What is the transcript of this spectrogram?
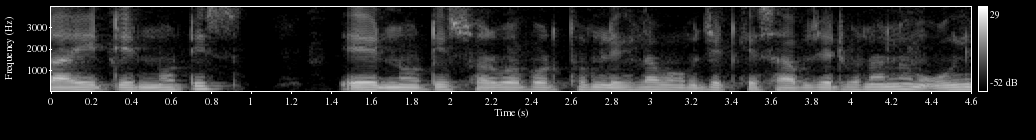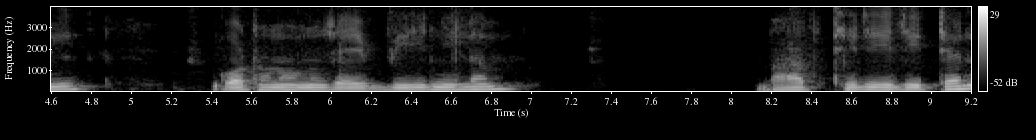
write a notice a notice সর্বপ্রথম লিখলাম অবজেক্টকে সাবজেক্ট বানালাম উইল গঠন অনুযায়ী বি নিলাম। Verb three written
